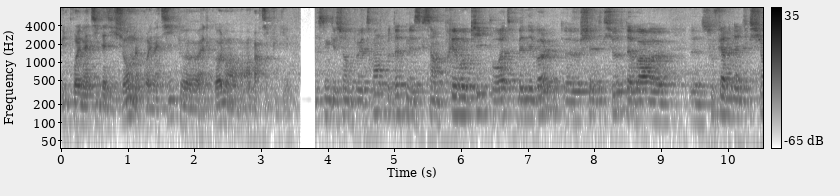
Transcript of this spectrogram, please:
une problématique d'addiction, la problématique euh, alcool en, en particulier. C'est une question un peu étrange peut-être, mais est-ce que c'est un prérequis pour être bénévole euh, chez Addixios, d'avoir euh, euh, souffert d'une addiction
